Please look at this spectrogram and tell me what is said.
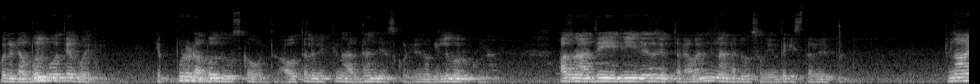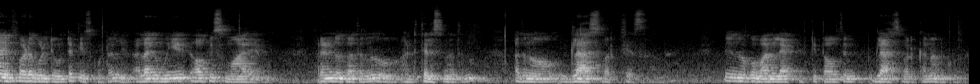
కొన్ని డబ్బులు పోతే పోయింది. ఎప్పుడు డబ్బులు చూసుకోవద్దు. అవతల వ్యక్తిని అర్థం చేసుకోండి. నేను ఒక ఇల్లు కొనుక్కున్నాను. అతను అది ఇది ఏదో చెప్తాడు. అవన్నీ నాకు అనవసరం. ఎంతకి ఇస్తారో చెప్పండి నా ఎఫోర్డబిలిటీ ఉంటే తీసుకుంటాను లేదు అలాగే మీ ఆఫీస్ మారాను. ఫ్రెండ్ ఒక అతను అంటే తెలిసిన అతను అతను గ్లాస్ వర్క్ చేస్తాను నేను ఒక one lakh fifty thousand glass work అని అనుకున్నాను.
